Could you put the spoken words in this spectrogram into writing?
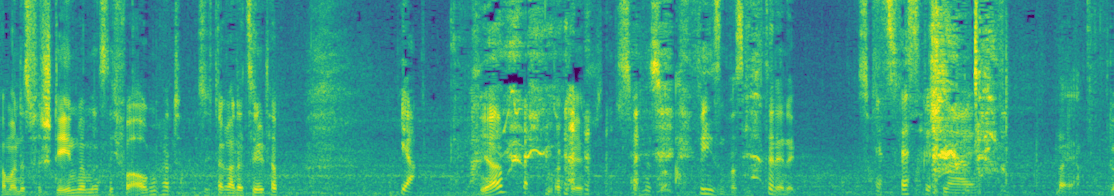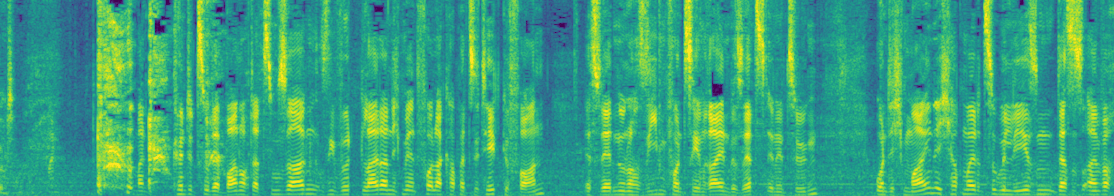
Kann man das verstehen, wenn man es nicht vor Augen hat, was ich da gerade erzählt habe? Ja. Ja? Okay. Sven ist so abwesend. Was macht er denn? Er ist festgeschnallt. Naja, gut. Man könnte zu der Bahn noch dazu sagen, sie wird leider nicht mehr in voller Kapazität gefahren. Es werden nur noch sieben von zehn Reihen besetzt in den Zügen. Und ich meine, ich habe mal dazu gelesen, dass es einfach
